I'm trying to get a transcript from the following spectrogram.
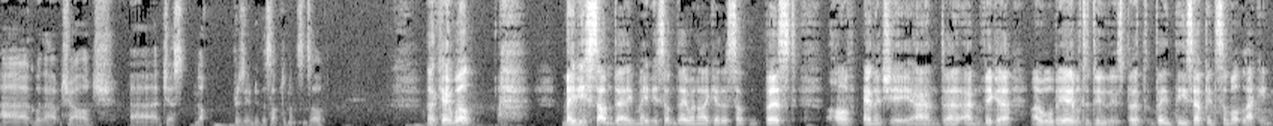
uh, without charge. Uh, just not presumably the supplements and so on. Okay, well, maybe someday, maybe someday when I get a sudden burst of energy and uh, and vigor, I will be able to do this. But they, these have been somewhat lacking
